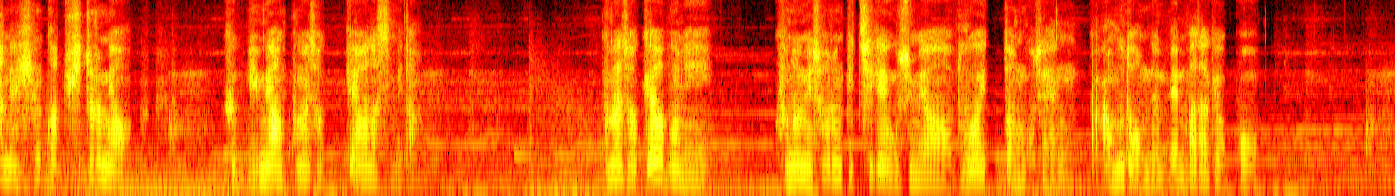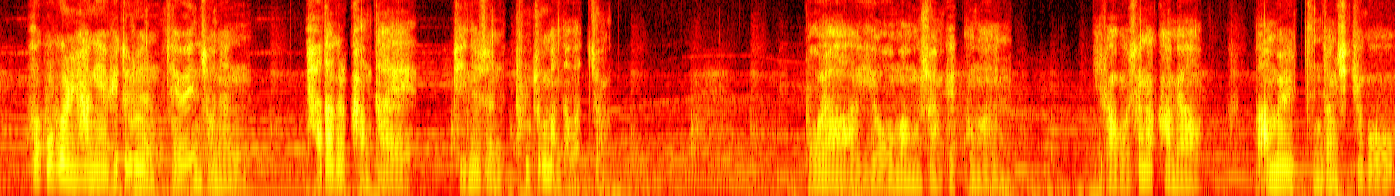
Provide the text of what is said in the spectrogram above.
하며 힘껏 휘두르며 그 미묘한 꿈에서 깨어났습니다. 꿈에서 깨어보니 그놈이 소름 끼치게 웃으며 누워있던 곳엔 아무도 없는 맨바닥이었고 허공을 향해 휘두른 제 왼손은 바닥을 강타해 뒤늦은 통증만 남았죠. 뭐야 이 어마무시한 개꿈은 이라고 생각하며 마음을 진정시키고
